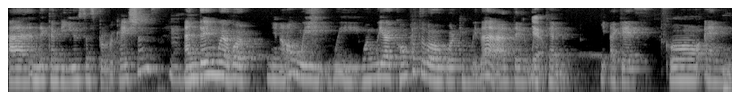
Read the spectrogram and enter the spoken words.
and they can be used as provocations. Mhm. And then we work, you know, we we when we are comfortable working with that, then we Yeah. can, I guess, go and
